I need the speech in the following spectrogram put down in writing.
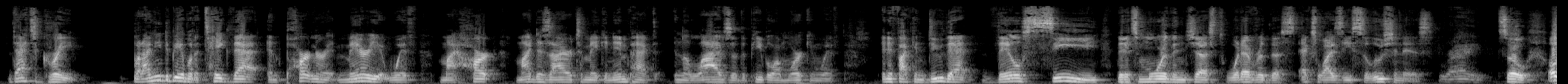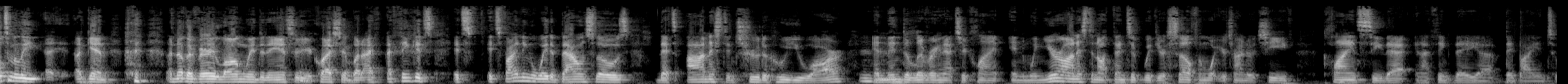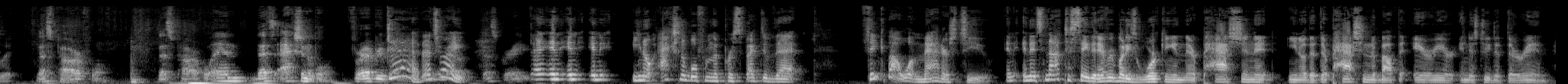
that's great. But I need to be able to take that and partner it, marry it with my heart, my desire to make an impact in the lives of the people I'm working with. And if I can do that, they'll see that it's more than just whatever the XYZ solution is. Right. So ultimately, again, another very long-winded answer to your question, but I, I think it's it's it's finding a way to balance those that's honest and true to who you are, and mm-hmm. then delivering that to your client. And when you're honest and authentic with yourself and what you're trying to achieve, clients see that, and I think they uh, they buy into it. That's powerful. That's powerful, and that's actionable for everybody. Yeah, that's You know, right. That's great. and, and, and, you know, actionable from the perspective that think about what matters to you. And, and it's not to say that everybody's working and they're passionate, you know, that they're passionate about the area or industry that they're in.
